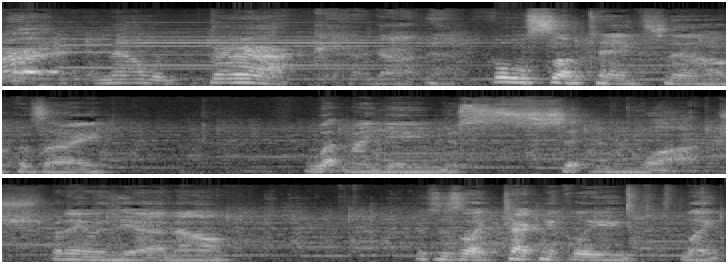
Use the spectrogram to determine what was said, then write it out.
Alright, and now we're back. I got full sub tanks now because I let my game just sit and watch. But anyways, yeah, now this is like technically like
